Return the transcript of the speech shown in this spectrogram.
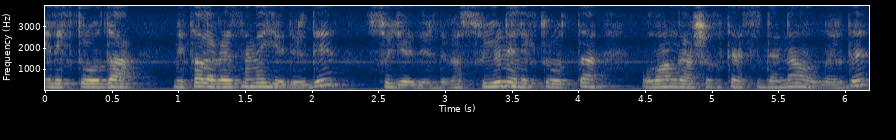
elektroda metal əvəzinə nə gedirdi? Su gedirdi və suyun elektrodda olan qarşılıqlı təsirlə nə alınırdı?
